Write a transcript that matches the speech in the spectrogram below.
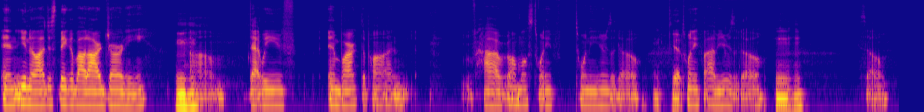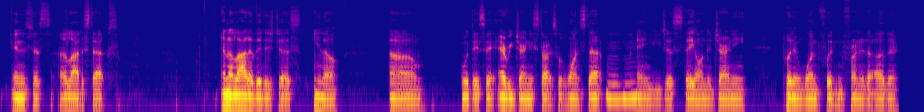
And you know i just think about our journey Mhm. um, that we've embarked upon how almost 20, 20 years ago Yep. 25 years ago. Mm-hmm. so. And it's just a lot of steps. And a lot of it is just you know um, what they say every journey starts with one step. And you just stay on the journey putting one foot in front of the other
